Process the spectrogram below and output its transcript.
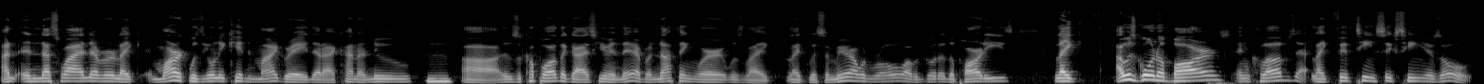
and and that's why I never like Mark was the only kid in my grade that I kind of knew. Mhm. Uh, there was a couple other guys here and there, but nothing where it was like like with Samir. I would roll. I would go to the parties. Like I was going to bars and clubs at like 15, 16 years old.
